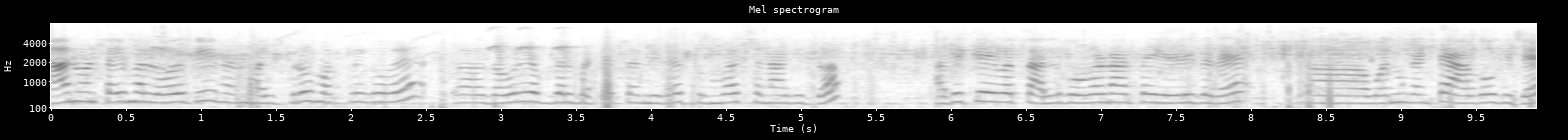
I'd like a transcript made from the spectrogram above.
ನಾನು ಒಂದು ಟೈಮಲ್ಲಿ ಹೋಗಿ ನನ್ನ ಇಬ್ಬರು ಮಕ್ಕಳಿಗೂ ಗೌರಿ ಹಬ್ಬದಲ್ಲಿ ಬಟ್ಟೆ ತಂದಿದ್ದೆ ತುಂಬ ಚೆನ್ನಾಗಿದ್ದು ಅದಕ್ಕೆ ಇವತ್ತು ಅಲ್ಲಿಗೆ ಹೋಗೋಣ ಅಂತ ಹೇಳಿದ್ದಾರೆ ಒಂದು ಗಂಟೆ ಆಗೋಗಿದೆ.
